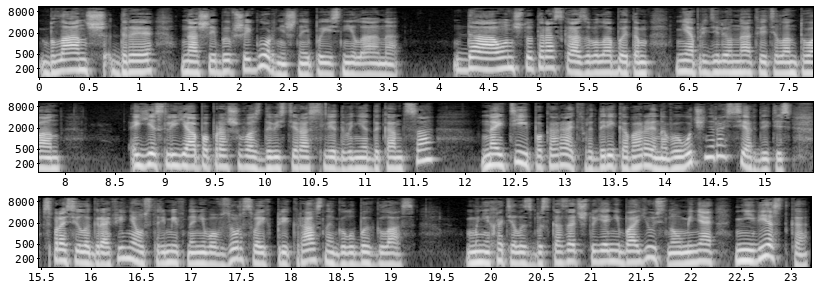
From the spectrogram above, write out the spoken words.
«Бланш Дре, нашей бывшей горничной», — пояснила она. «Да, он что-то рассказывал об этом», — неопределенно ответил Антуан. «Если я попрошу вас довести расследование до конца, найти и покарать Фредерика Варена, вы очень рассердитесь?» — спросила графиня, устремив на него взор своих прекрасных голубых глаз. «Да». Мне хотелось бы сказать, что я не боюсь, но у меня невестка,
